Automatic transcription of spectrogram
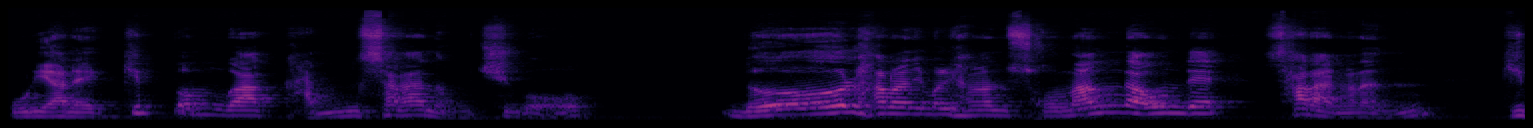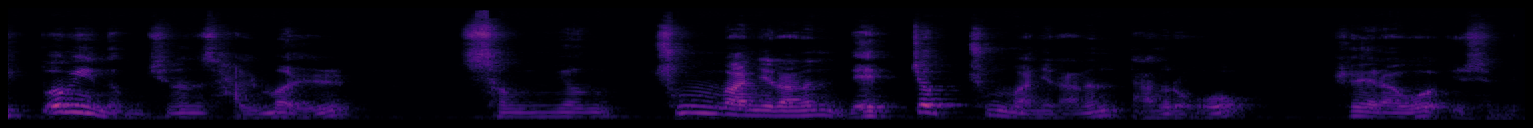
우리 안에 기쁨과 감사가 넘치고 늘 하나님을 향한 소망 가운데 살아가는 기쁨이 넘치는 삶을 성령 충만이라는 내적 충만이라는 단어로 표현하고 있습니다.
